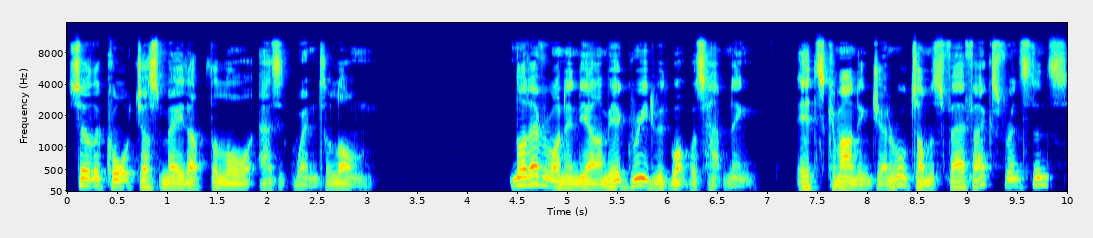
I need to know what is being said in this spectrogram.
So the court just made up the law as it went along. Not everyone in the army agreed with what was happening. Its commanding general, Thomas Fairfax, for instance,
